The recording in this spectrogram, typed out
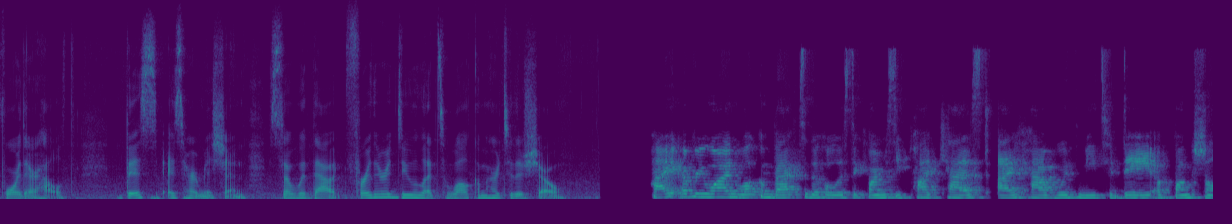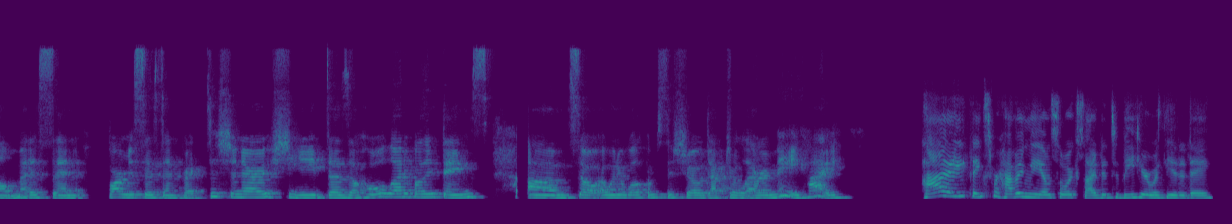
for their health. This is her mission. So, without further ado, let's welcome her to the show. Hi, everyone. Welcome back to the Holistic Pharmacy Podcast. I have with me today a functional medicine pharmacist and practitioner. She does a whole lot of other things. Um, so I want to welcome to the show Dr. Lara May. Hi. Hi, thanks for having me. I'm so excited to be here with you today.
